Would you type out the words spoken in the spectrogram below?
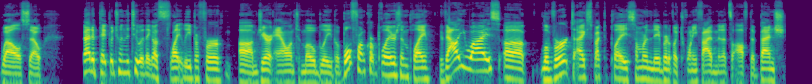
well. So if I had to pick between the two, I think I'd slightly prefer um, Jarrett Allen to Mobley, but both front court players in play. Value wise, uh, LeVert, I expect to play somewhere in the neighborhood of like 25 minutes off the bench.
